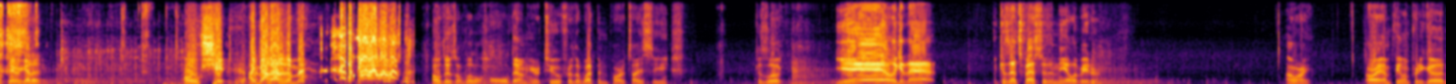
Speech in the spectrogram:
Okay, we gotta. Oh shit! I got out of the map! oh, there's a little hole down here too for the weapon parts, I see. Cause look. Yeah, look at that! Because that's faster than the elevator. Alright. Alright, I'm feeling pretty good.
